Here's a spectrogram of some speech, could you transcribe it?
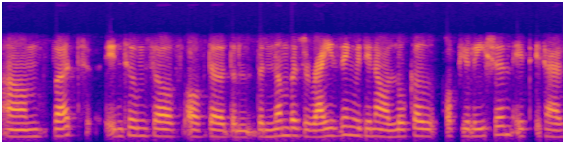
Um, but in terms of, the, numbers rising within our local population, it, has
